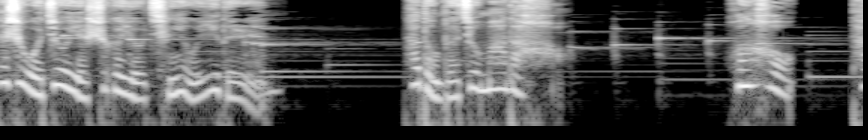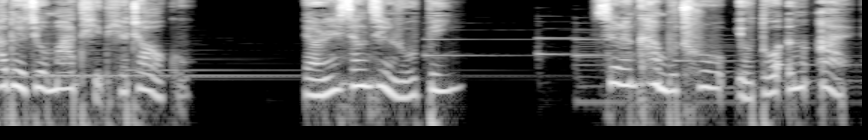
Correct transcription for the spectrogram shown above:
但是我舅也是个有情有义的人，他懂得舅妈的好。婚后，他对舅妈体贴照顾，两人相敬如宾。虽然看不出有多恩爱，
